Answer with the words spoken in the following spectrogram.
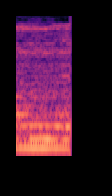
I'm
